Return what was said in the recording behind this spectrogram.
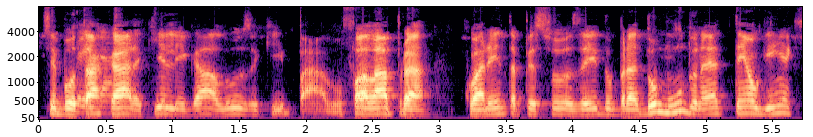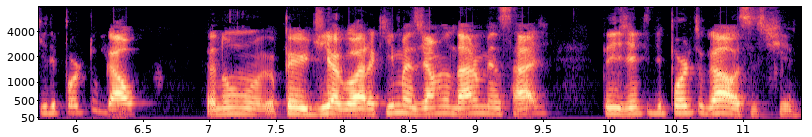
Você botar a cara aqui, ligar a luz aqui, pá, vou falar para 40 pessoas aí do, do mundo, né? Tem alguém aqui de Portugal. Eu não, eu perdi agora aqui, mas já me mandaram mensagem. Tem gente de Portugal assistindo.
